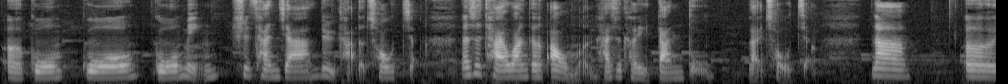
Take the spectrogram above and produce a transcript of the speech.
呃国国国民去参加绿卡的抽奖，但是台湾跟澳门还是可以单独来抽奖。那呃，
